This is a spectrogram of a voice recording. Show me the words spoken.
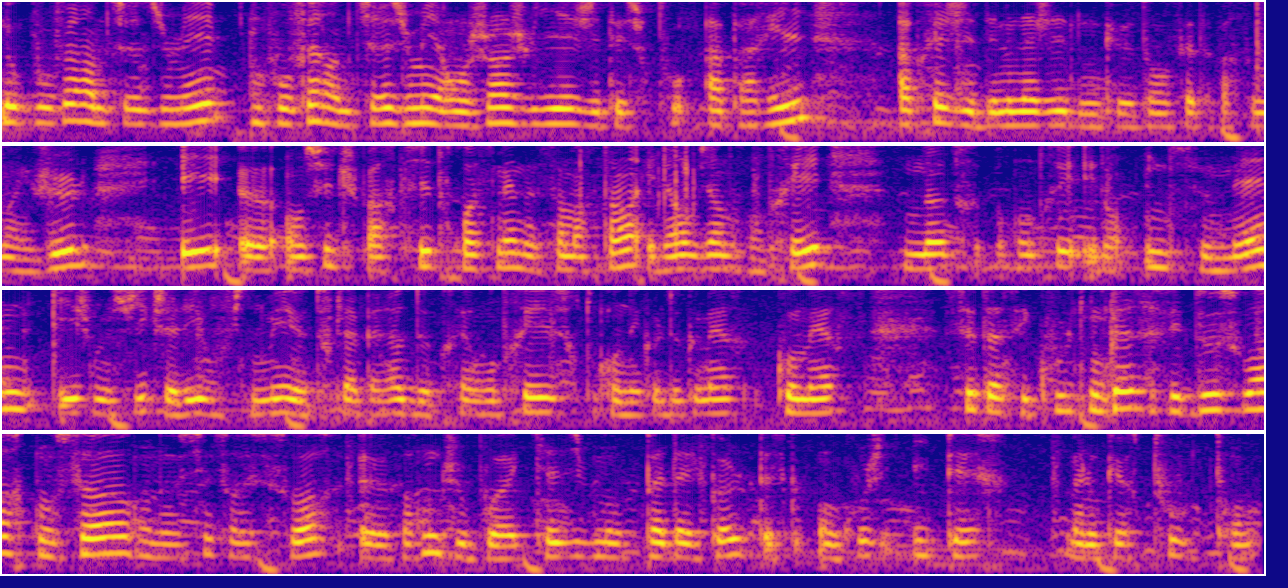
Donc pour faire un petit résumé, pour faire un petit résumé, en juin-juillet j'étais surtout à Paris. Après j'ai déménagé donc euh, dans cet appartement avec Jules et euh, ensuite je suis partie trois semaines à Saint-Martin et là on vient de rentrer. Notre rentrée est dans une semaine et je me suis dit que j'allais vous filmer euh, toute la période de pré-rentrée, surtout qu'en école de commerce, c'est assez cool. Donc là ça fait deux soirs qu'on sort, on a aussi une soirée ce soir. Par contre je bois quasiment pas d'alcool parce qu'en gros j'ai hyper mal au cœur tout le temps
